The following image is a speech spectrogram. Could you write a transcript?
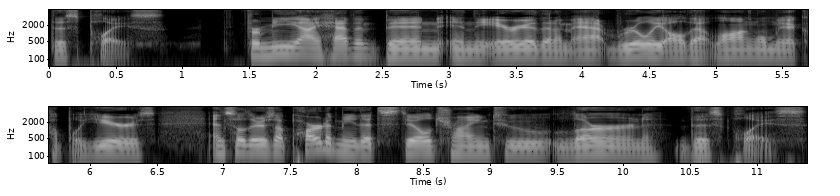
this place. For me, I haven't been in the area that I'm at really all that long, only a couple years. And so there's a part of me that's still trying to learn this place.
